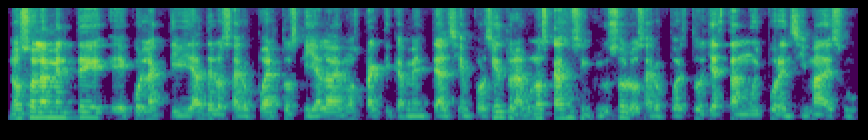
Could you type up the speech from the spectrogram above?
No solamente eh, con la actividad de los aeropuertos, que ya la vemos prácticamente al 100%, en algunos casos incluso los aeropuertos ya están muy por encima de su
